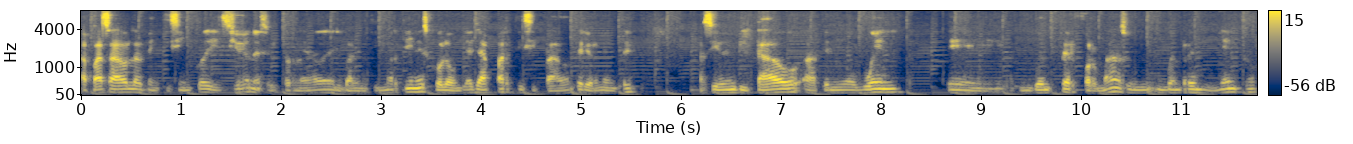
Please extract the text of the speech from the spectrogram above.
ha pasado las 25 ediciones, el torneo del Valentín Martínez, Colombia ya ha participado anteriormente, ha sido invitado, ha tenido buen, un buen performance, un buen rendimiento,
